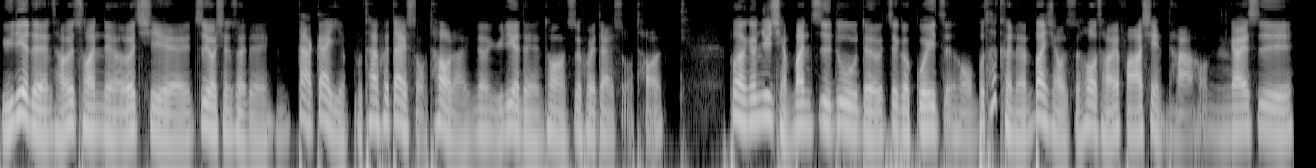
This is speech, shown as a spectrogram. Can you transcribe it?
渔猎的人才会穿的，而且自由潜水的人大概也不太会戴手套了。那渔猎的人通常是会戴手套。不然，根据潜伴制度的这个规则，哦，不太可能半小时后才会发现它，哦，应该是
